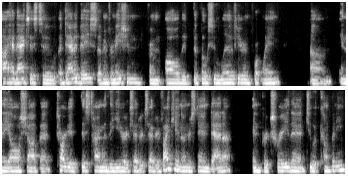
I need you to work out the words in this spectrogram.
I have access to a database of information from all the, the folks who live here in Fort Wayne. Um, and they all shop at Target this time of the year, et cetera, et cetera. If I can understand data and portray that to a company,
